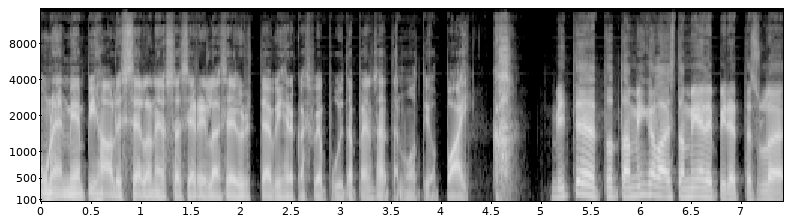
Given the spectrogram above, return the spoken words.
Unelmien piha olisi sellainen, jossa olisi erilaisia yrittäjä viherkasvia, puita, pensaita, nuotiopaikka. Miten, tota, minkälaista mielipidettä sulle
